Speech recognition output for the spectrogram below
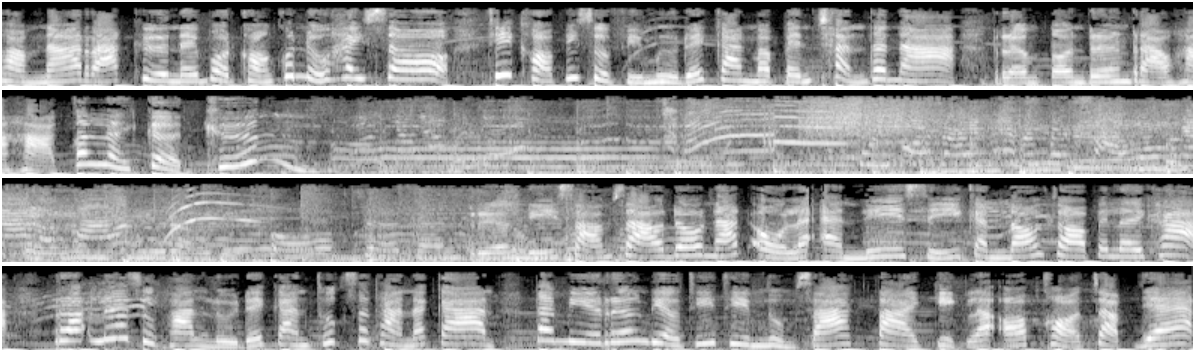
ความน่ารักคือในบทของคุณหนูไฮโซ ที่ขอพิสูจน์ฝีมือด้วยการมาเป็นฉันทนา เริ่มต้นเรื่องราวหาๆก็เลยเกิดขึ้น เรื่องนี้สามสาวโดนัทโอและแอนนี่สีกันนอกจอไปเลยค่ะ เพราะเลือดสุพรรณลุยด้วยกันทุกสถานการณ์ แต่มีเรื่องเดียวที่ทีมหนุ่มซากตายกิกและออฟขอจับแยก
